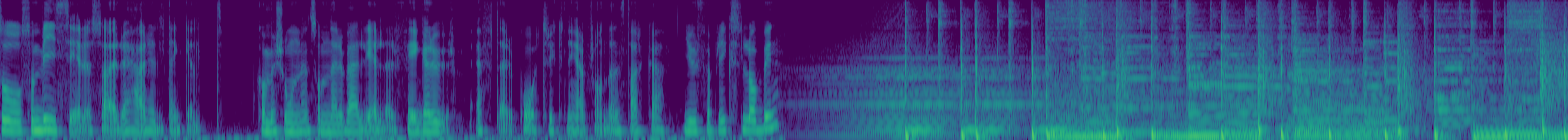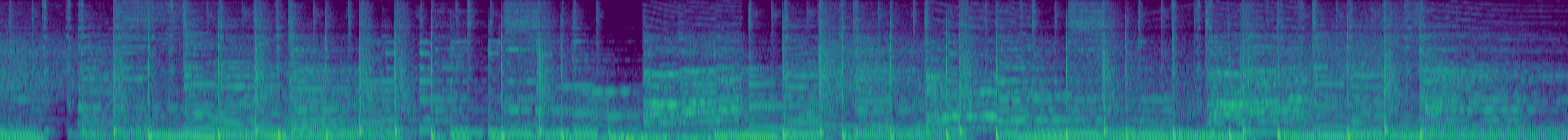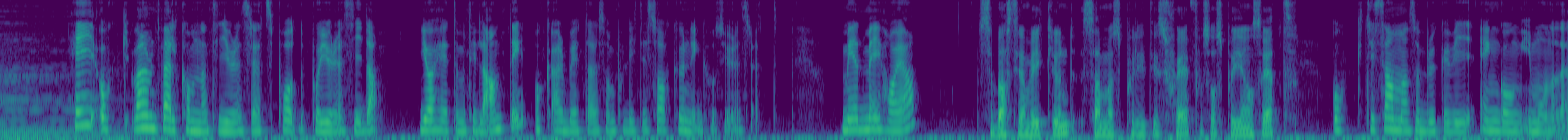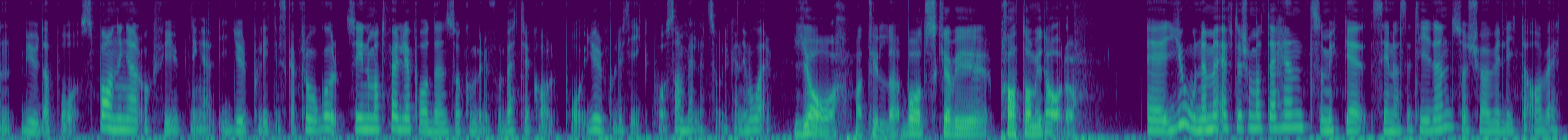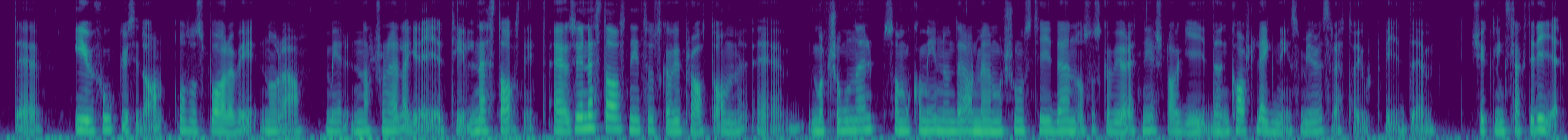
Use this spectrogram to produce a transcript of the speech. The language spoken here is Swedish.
Så som vi ser det så är det här helt enkelt kommissionen som när det väl gäller fegar ur efter påtryckningar från den starka djurfabrikslobbyn. Varmt välkomna till Djurens Rättspodd på Djurens Sida. Jag heter Matilda Antti och arbetar som politisk sakkunnig hos Djurens Rätt. Med mig har jag Sebastian Wiklund, samhällspolitisk chef hos oss på Djurens Rätt. och tillsammans så brukar vi en gång i månaden bjuda på spaningar och fördjupningar i djurpolitiska frågor. Så genom att följa podden så kommer du få bättre koll på djurpolitik på samhällets olika nivåer. Ja, Matilda, vad ska vi prata om idag då? Eh, jo, nej, men eftersom att det har hänt så mycket senaste tiden så kör vi lite av ett eh, EU-fokus idag och så sparar vi några mer nationella grejer till nästa avsnitt. Eh, så i nästa avsnitt så ska vi prata om eh, motioner som kom in under allmänna motionstiden och så ska vi göra ett nedslag i den kartläggning som Djurens Rätt har gjort vid eh, kycklingslakterier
